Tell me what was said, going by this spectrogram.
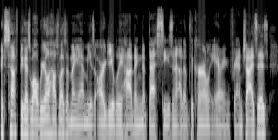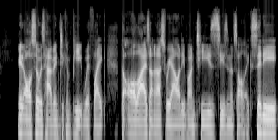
It's tough because while Real Housewives of Miami is arguably having the best season out of the currently airing franchises, it also is having to compete with like the All Eyes on Us reality Von Tease season of Salt Lake City.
